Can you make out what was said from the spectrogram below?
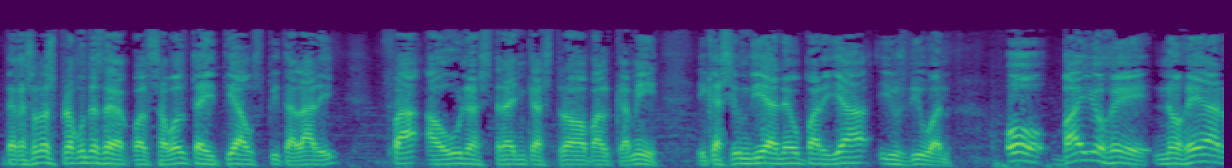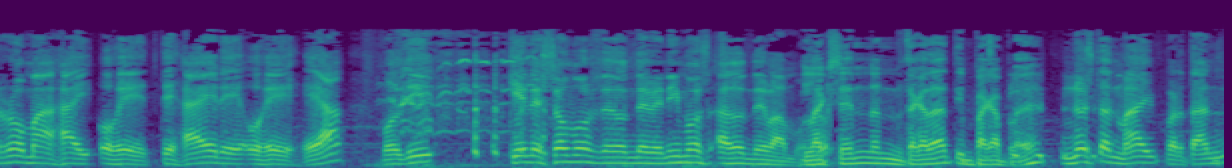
de que són les preguntes de que qualsevol taitià hospitalari fa a un estrany que es troba pel camí, i que si un dia aneu per allà i us diuen o vai oje, nohea Roma hai oje, tejaere oje, ea, vol dir quiénes somos, de dónde venimos, a dónde vamos. no? L'accent t'ha quedat impecable, eh? No he estat mai, per tant,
